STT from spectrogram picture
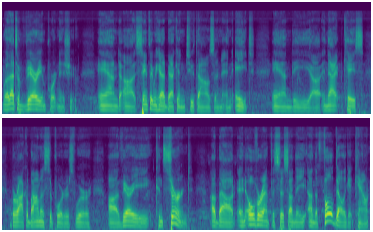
Well, that's a very important issue. And uh, same thing we had back in 2008. And the, uh, in that case, Barack Obama's supporters were uh, very concerned about an overemphasis on the, on the full delegate count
